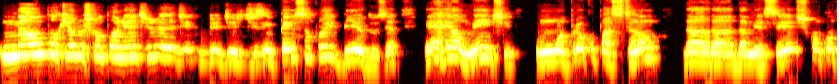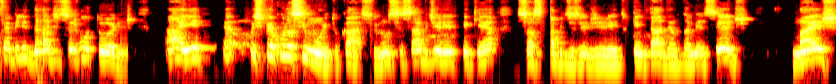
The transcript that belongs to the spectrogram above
Não, porque os componentes de, de, de desempenho são proibidos. É, é realmente uma preocupação da, da, da, Mercedes com a confiabilidade de seus motores. Aí é, especula-se muito, Cássio, não se sabe direito o que é, só sabe dizer direito quem está dentro da Mercedes, mas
